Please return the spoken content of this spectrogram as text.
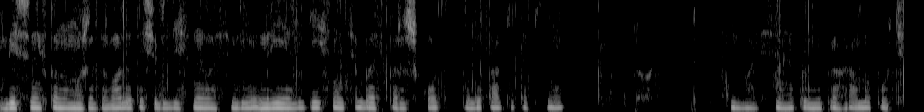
Більше ніхто не може завадити, щоб здійснилась мрія. Мрія здійснюється без перешкод. Буде так і так є. Дороги відкриті. Знімаю всі негативні програми, порчі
